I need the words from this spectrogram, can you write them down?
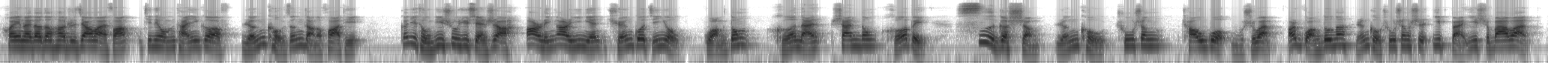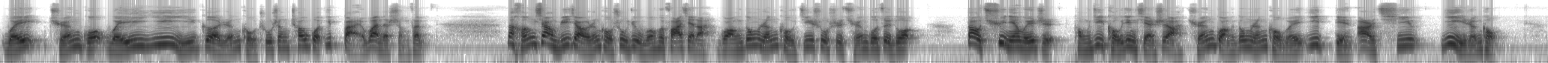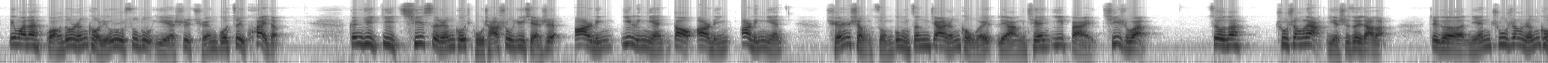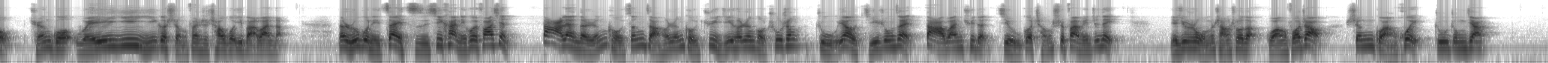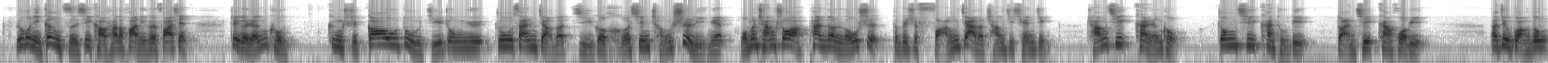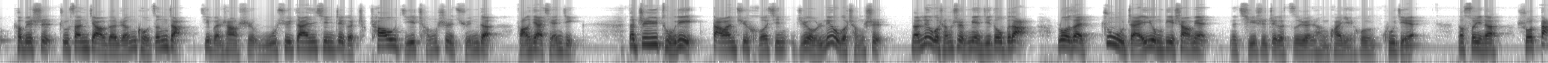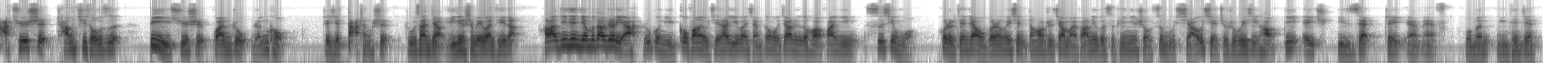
欢迎来到邓浩之家买房。今天我们谈一个人口增长的话题。根据统计数据显示啊，二零二一年全国仅有广东、河南、山东、河北四个省人口出生超过五十万，而广东呢，人口出生是一百一十八万，为全国唯一一个人口出生超过一百万的省份。那横向比较人口数据，我们会发现啊，广东人口基数是全国最多。到去年为止，统计口径显示啊，全广东人口为一点二七亿人口。另外呢，广东人口流入速度也是全国最快的。根据第七次人口普查数据显示，二零一零年到二零二零年，全省总共增加人口为两千一百七十万。最后呢，出生量也是最大的。这个年出生人口，全国唯一一个省份是超过一百万的。那如果你再仔细看，你会发现。大量的人口增长和人口聚集和人口出生，主要集中在大湾区的九个城市范围之内，也就是我们常说的广佛照、深莞惠、珠中江。如果你更仔细考察的话，你会发现这个人口更是高度集中于珠三角的几个核心城市里面。我们常说啊，判断楼市，特别是房价的长期前景，长期看人口，中期看土地，短期看货币。那就广东，特别是珠三角的人口增长，基本上是无需担心这个超级城市群的房价前景。那至于土地，大湾区核心只有六个城市，那六个城市面积都不大，落在住宅用地上面，那其实这个资源很快也会枯竭。那所以呢，说大趋势，长期投资必须是关注人口这些大城市，珠三角一定是没问题的。好了，今天节目到这里啊，如果你购房有其他疑问想跟我交流的话，欢迎私信我。或者添加我个人微信，账号是教买房六个字拼音首字母小写就是微信号 d h e z j m f，我们明天见。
